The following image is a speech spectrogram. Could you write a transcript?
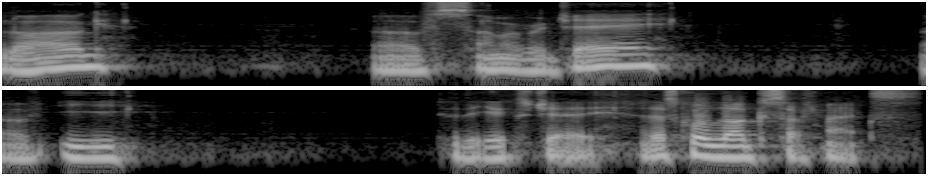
log of sum over j of e to the xj. That's called log softmax.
